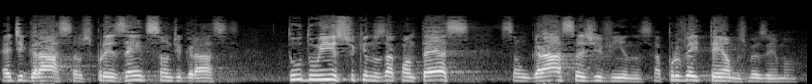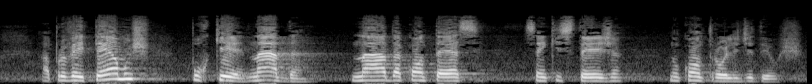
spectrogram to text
é de graça, os presentes são de graça. Tudo isso que nos acontece são graças divinas. Aproveitemos, meus irmãos. Aproveitemos porque nada, nada acontece sem que esteja no controle de Deus.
